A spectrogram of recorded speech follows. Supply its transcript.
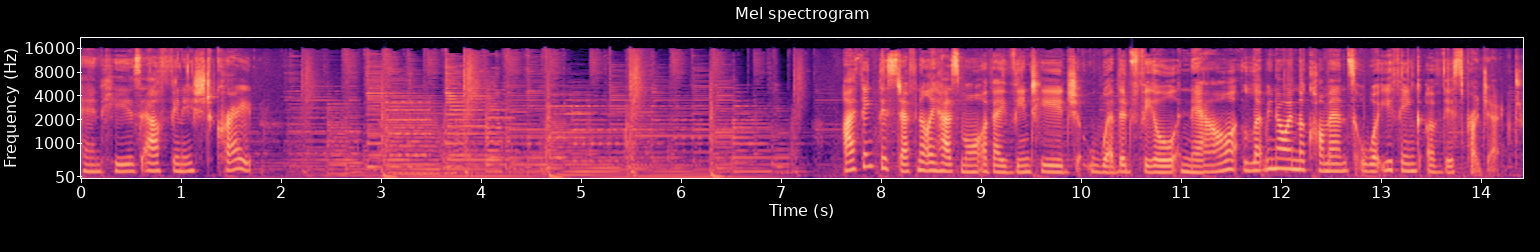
And here's our finished crate. I think this definitely has more of a vintage weathered feel now. Let me know in the comments what you think of this project.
